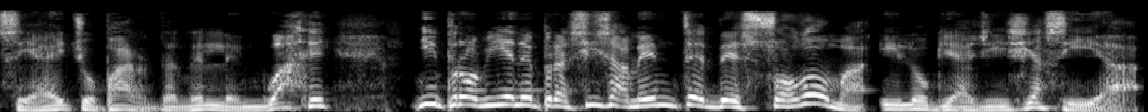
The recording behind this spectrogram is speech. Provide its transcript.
se ha hecho parte del lenguaje y proviene precisamente de Sodoma y lo que allí se hacía.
